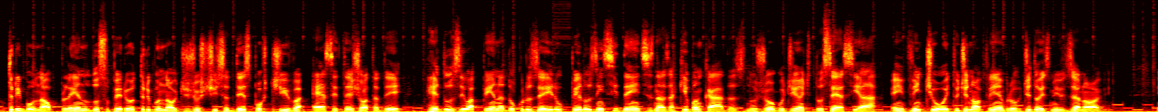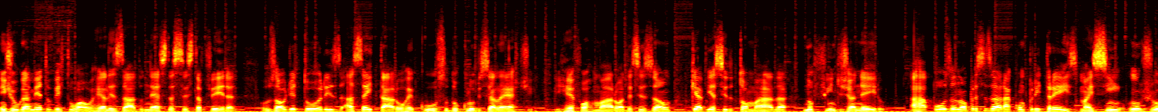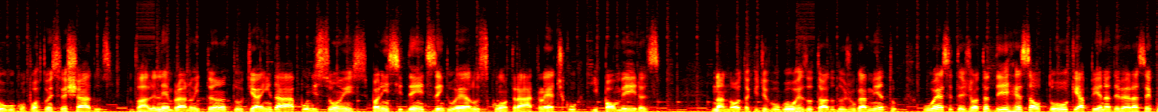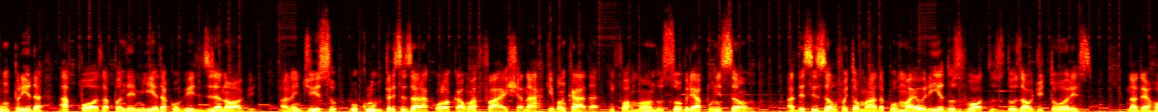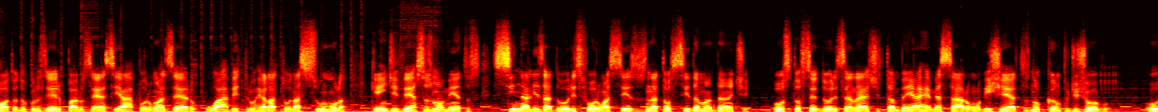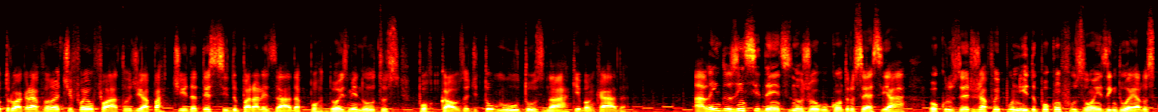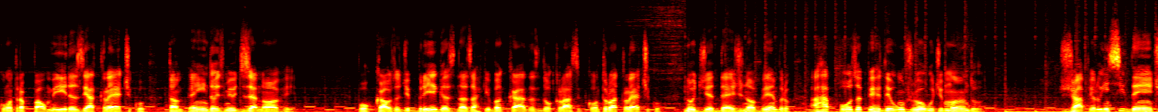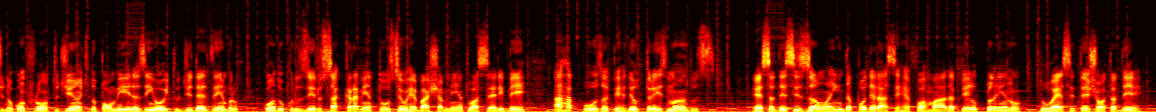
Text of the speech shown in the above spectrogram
Tribunal Pleno do Superior Tribunal de Justiça Desportiva STJD reduziu a pena do Cruzeiro pelos incidentes nas arquibancadas no jogo diante do CSA em 28 de novembro de 2019. Em julgamento virtual realizado nesta sexta-feira, os auditores aceitaram o recurso do Clube Celeste e reformaram a decisão que havia sido tomada no fim de janeiro a Raposa não precisará cumprir três, mas sim um jogo com portões fechados. Vale lembrar, no entanto, que ainda há punições para incidentes em duelos contra Atlético e Palmeiras. Na nota que divulgou o resultado do julgamento, o STJD ressaltou que a pena deverá ser cumprida após a pandemia da Covid-19. Além disso, o clube precisará colocar uma faixa na arquibancada informando sobre a punição a decisão foi tomada por maioria dos votos dos auditores. Na derrota do Cruzeiro para o CSA por 1 a 0, o árbitro relatou na súmula que em diversos momentos sinalizadores foram acesos na torcida mandante. Os torcedores celestes também arremessaram objetos no campo de jogo. Outro agravante foi o fato de a partida ter sido paralisada por dois minutos por causa de tumultos na arquibancada. Além dos incidentes no jogo contra o CSA, o Cruzeiro já foi punido por confusões em duelos contra Palmeiras e Atlético, também em 2019. Por causa de brigas nas arquibancadas do clássico contra o Atlético, no dia 10 de novembro, a Raposa perdeu um jogo de mando. Já pelo incidente no confronto diante do Palmeiras em 8 de dezembro, quando o Cruzeiro sacramentou seu rebaixamento à Série B, a Raposa perdeu três mandos. Essa decisão ainda poderá ser reformada pelo Pleno do STJD.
